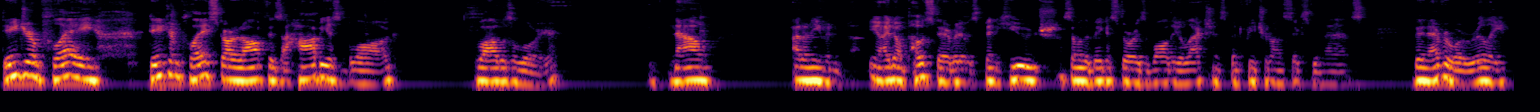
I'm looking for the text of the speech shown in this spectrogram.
Danger and Play. Danger and Play started off as a hobbyist blog while I was a lawyer. Now, I don't even, you know, I don't post there, but it's been huge. Some of the biggest stories of all the elections been featured on 60 Minutes, been everywhere, really.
